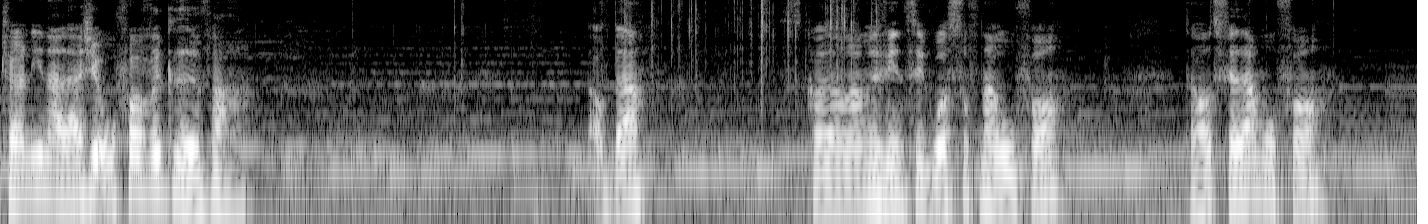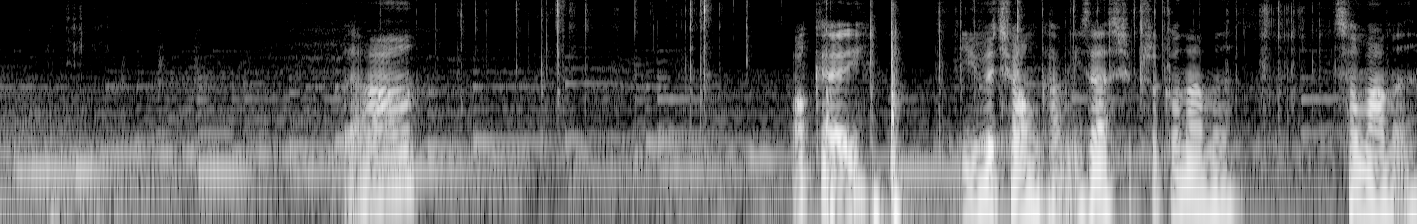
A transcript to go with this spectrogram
Czyli na razie UFO wygrywa. Dobra. Skoro mamy więcej głosów na UFO, to otwieram UFO. Dobra. Okej. I wyciągam. I zaraz się przekonamy, co mamy.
